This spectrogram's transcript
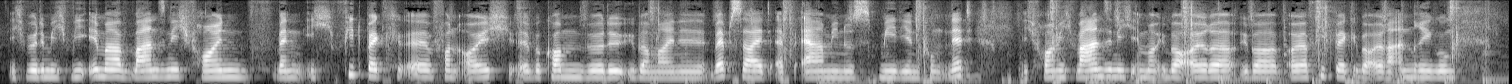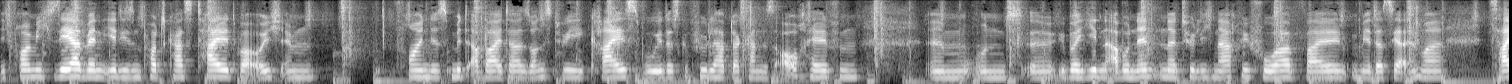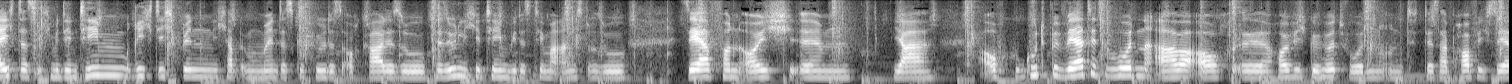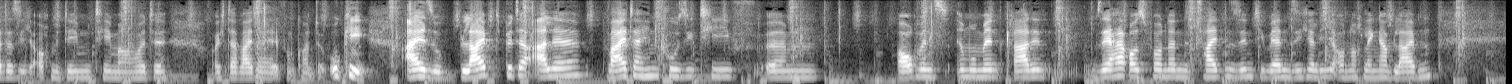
Ich würde mich wie immer wahnsinnig freuen, wenn ich Feedback äh, von euch äh, bekommen würde über meine Website fr-medien.net. Ich freue mich wahnsinnig immer über eure, über euer Feedback, über eure Anregungen. Ich freue mich sehr, wenn ihr diesen Podcast teilt bei euch im Freundes-, Mitarbeiter-, sonst wie Kreis, wo ihr das Gefühl habt, da kann es auch helfen. Ähm, und äh, über jeden Abonnenten natürlich nach wie vor, weil mir das ja immer zeigt, dass ich mit den Themen richtig bin. Ich habe im Moment das Gefühl, dass auch gerade so persönliche Themen wie das Thema Angst und so sehr von euch ähm, ja auch gut bewertet wurden, aber auch äh, häufig gehört wurden. Und deshalb hoffe ich sehr, dass ich auch mit dem Thema heute euch da weiterhelfen konnte. Okay, also bleibt bitte alle weiterhin positiv. Ähm, auch wenn es im Moment gerade sehr herausfordernde Zeiten sind, die werden sicherlich auch noch länger bleiben.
